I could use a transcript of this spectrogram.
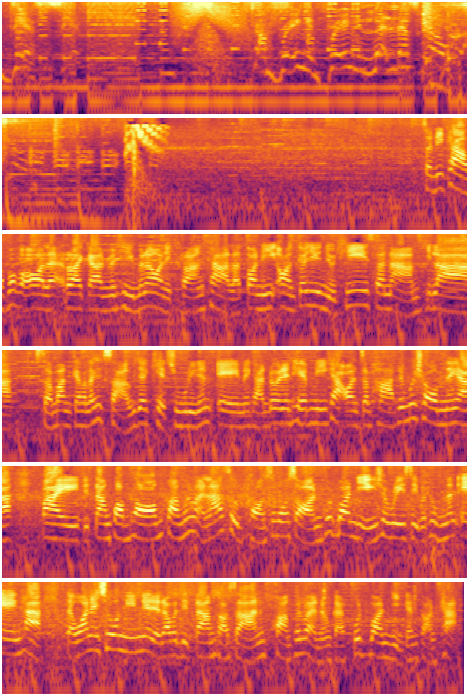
this. I'm bringing, bringing, let, let's go. สวัสดีค่ะ พวกออนและรายการเวทีไม่ได้ออนอีกครั้งค่ะ และตอนนี้ออนก็ยืนอยู่ที่สนามกีฬาสถาบันการศึกษาวิทยาเขตชลบุรีนั่นเองนะคะ โดยในเทปนี้ค่ะ ออนจะพาท่านผู้ชมนะคะ ไปติดตามความพร้อมความเคลื่อนไหวล่าสุดของสโมสรฟุตบอลหญิงชลบุรีศรีปทุมนั่นเองค่ะ แต่ว่าในช่วงนี้เนี่ยเดี๋ยวเราไปติดตามข่าวสารความเคลื่อนไหวในวงการฟุตบอลหญิงกันก่อนค่ะ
